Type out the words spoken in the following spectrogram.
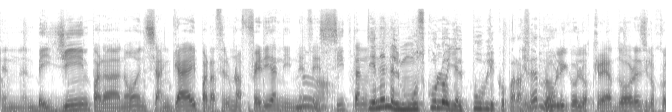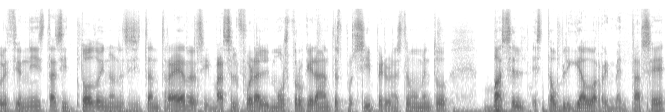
en Beijing, para, ¿no? en Shanghái, para hacer una feria? ni necesitan. Tienen el músculo y el público para y hacerlo. El público y los creadores y los coleccionistas y todo, y no necesitan traer. Si Basel fuera el monstruo que era antes, pues sí, pero en este momento Basel está obligado a reinventarse,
